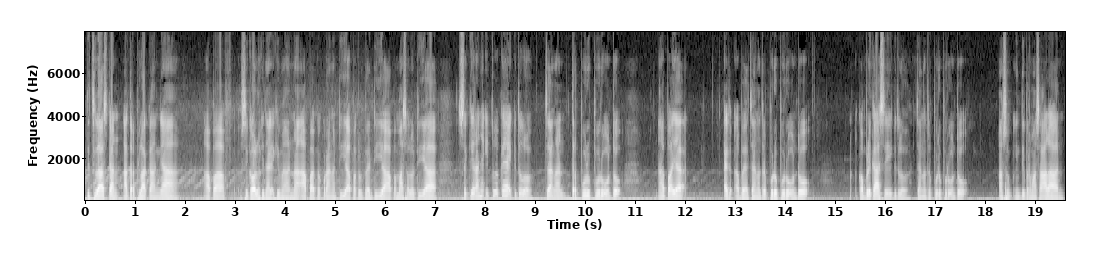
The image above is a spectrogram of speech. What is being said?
dijelaskan latar belakangnya apa psikologinya kayak gimana apa kekurangan dia apa kelebihan dia apa masalah dia. Sekiranya itu kayak gitu loh. Jangan terburu-buru untuk apa ya eh, apa ya jangan terburu-buru untuk komplikasi gitu loh. Jangan terburu-buru untuk masuk inti permasalahan.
